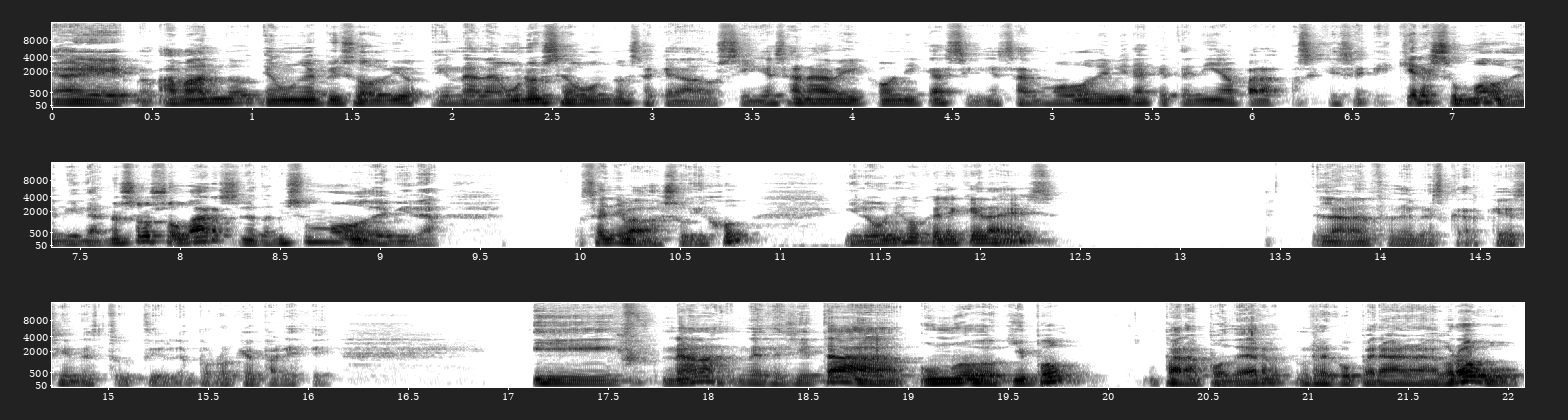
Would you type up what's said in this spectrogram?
eh, a Mando en un episodio, en nada, unos segundos, se ha quedado sin esa nave icónica, sin ese modo de vida que tenía para... O que, era su modo de vida, no solo su hogar, sino también su modo de vida. Se han llevado a su hijo y lo único que le queda es la lanza de Beskar, que es indestructible, por lo que parece. Y nada, necesita un nuevo equipo para poder recuperar a Grogu.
